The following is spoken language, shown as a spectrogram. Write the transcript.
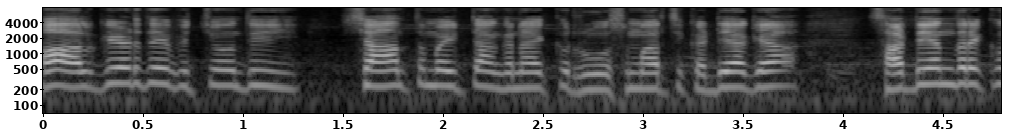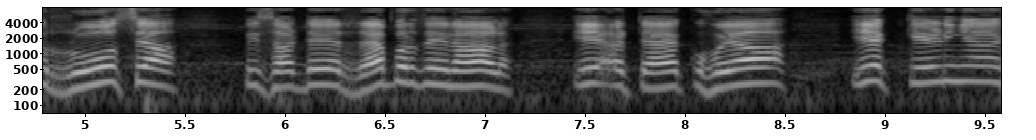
ਹਾਲਗੇਟ ਦੇ ਵਿੱਚੋਂ ਦੀ ਸ਼ਾਂਤਮਈ ਢੰਗ ਨਾਲ ਇੱਕ ਰੋਸ ਮਾਰਚ ਕੱਢਿਆ ਗਿਆ। ਸਾਡੇ ਅੰਦਰ ਇੱਕ ਰੋਸ ਆ ਵੀ ਸਾਡੇ ਰਹਿਬਰ ਦੇ ਨਾਲ ਇਹ ਅਟੈਕ ਹੋਇਆ। ਇਹ ਕਿਹੜੀਆਂ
